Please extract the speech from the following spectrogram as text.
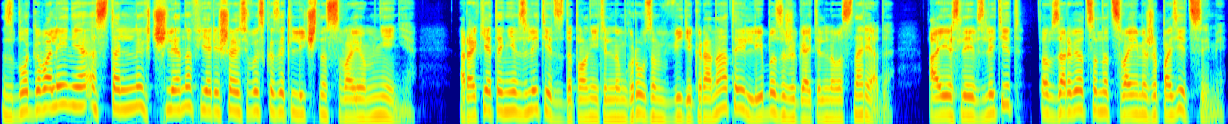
С благоволения остальных членов я решаюсь высказать лично свое мнение. Ракета не взлетит с дополнительным грузом в виде гранаты либо зажигательного снаряда. А если и взлетит, то взорвется над своими же позициями,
